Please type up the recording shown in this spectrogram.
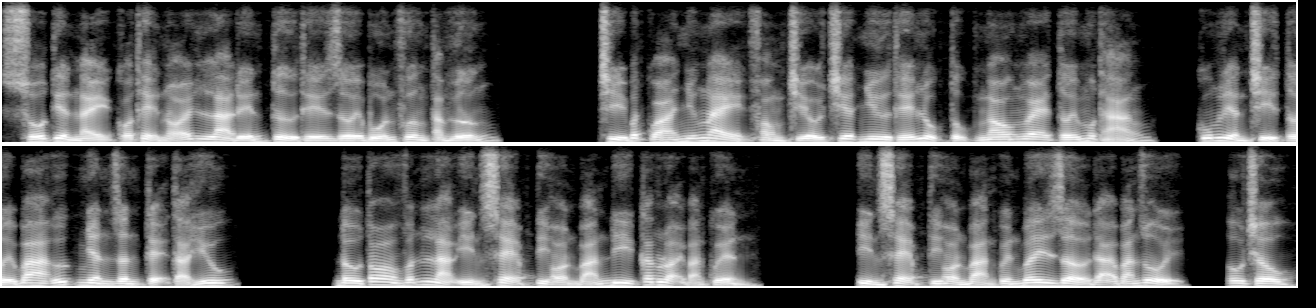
số tiền này có thể nói là đến từ thế giới bốn phương tám hướng. Chỉ bất quá những này phòng chiếu chia như thế lục tục no ngoe tới một tháng, cũng liền chỉ tới ba ước nhân dân tệ tả hữu. Đầu to vẫn là in sẹp thì hòn bán đi các loại bản quyền. In sẹp thì hòn bản quyền bây giờ đã bán rồi, Âu Châu,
